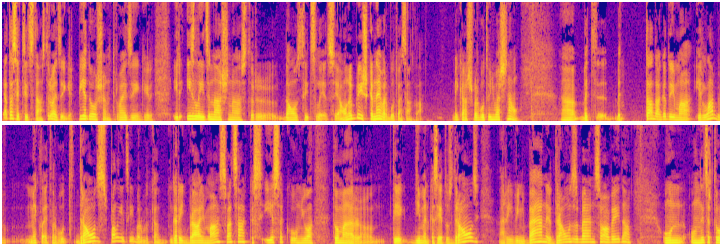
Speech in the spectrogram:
Jā, tas ir cits stāsts. Tur vajadzīgi ir piedošana, tur vajadzīgi ir, ir izlīdzināšanās, tur daudz citas lietas. Jā, un ir brīži, ka nevar būt vecāki klāt. Vienkārši varbūt viņi vairs nav. Uh, bet, bet tādā gadījumā ir labi meklēt varbūt draudzes palīdzību, varbūt kādu garīgu brāļu māsu vecāku, kas iesaka, un jo tomēr um, tie ģimeni, kas iet uz draudzi, arī viņu bērni ir draudzes bērni savā veidā. Un, un līdz ar to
